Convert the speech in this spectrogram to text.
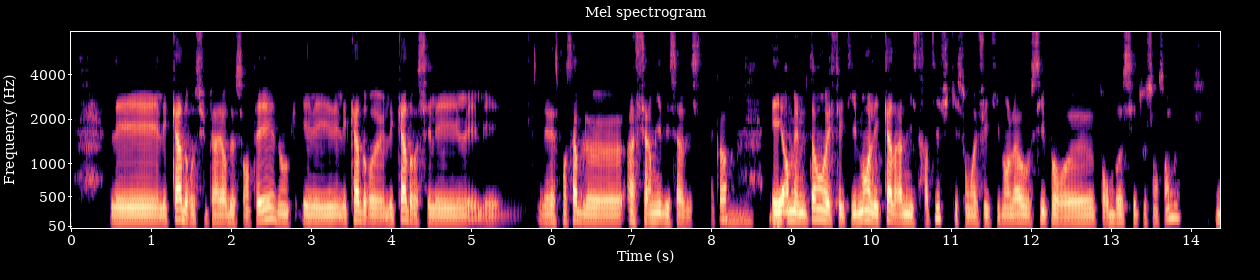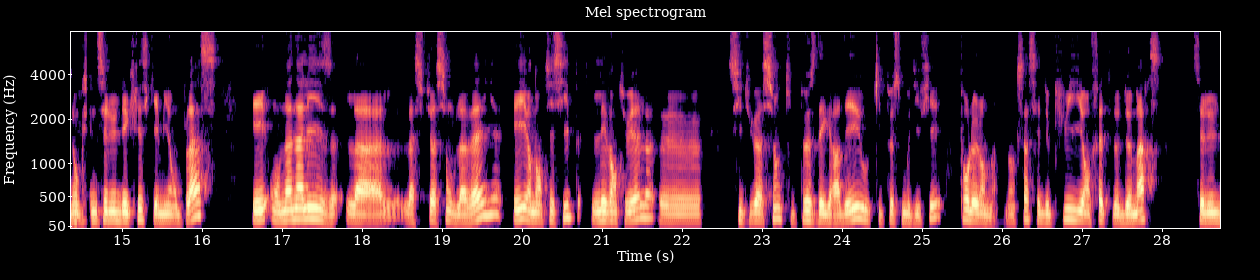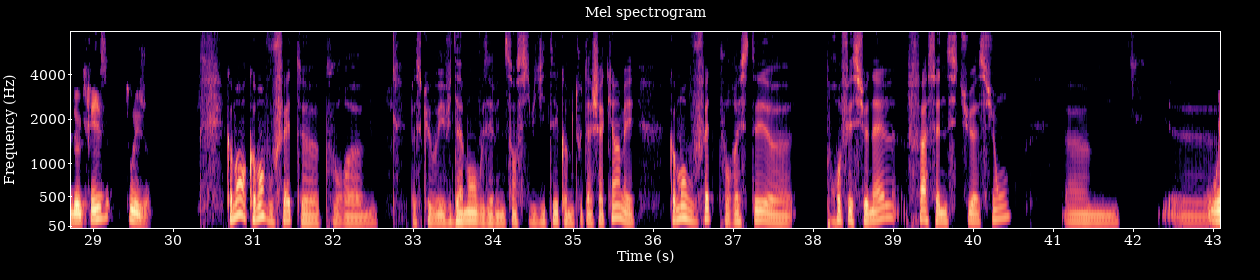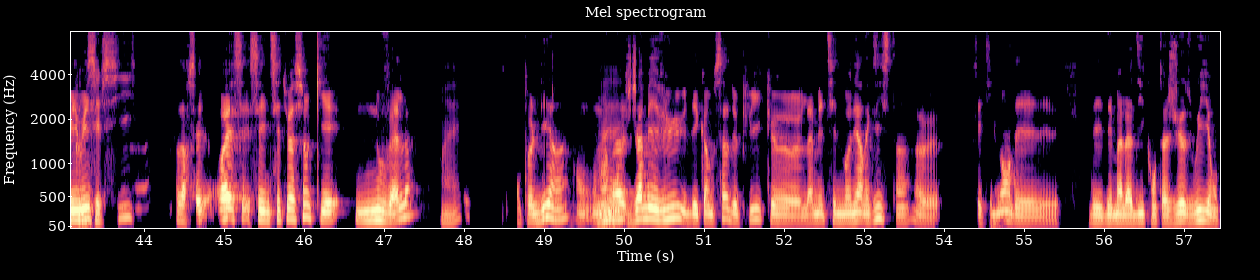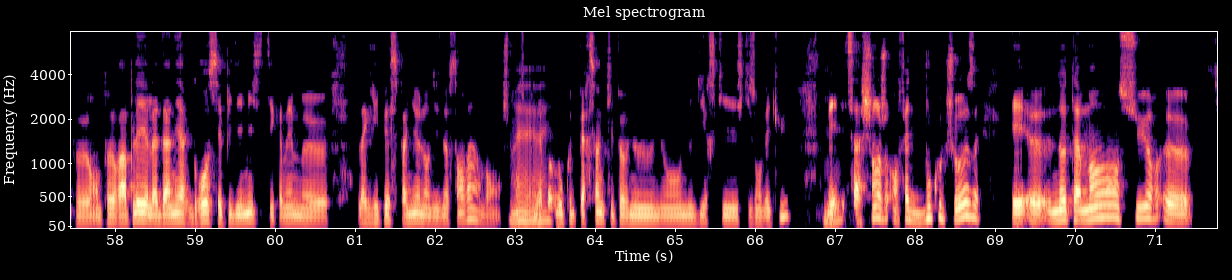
Les, les, cadres supérieurs de santé, donc et les, les cadres les cadres c'est les, les, les responsables euh, infirmiers des services, d'accord? Mmh. Et en même temps, effectivement, les cadres administratifs qui sont effectivement là aussi pour euh, pour bosser tous ensemble. Donc c'est une cellule des crises qui est mise en place et on analyse la, la situation de la veille et on anticipe l'éventuelle euh, situation qui peut se dégrader ou qui peut se modifier pour le lendemain. Donc ça, c'est depuis en fait le 2 mars, cellule de crise tous les jours. Comment, comment vous faites pour... parce que évidemment, vous avez une sensibilité comme tout à chacun, mais comment vous faites pour rester professionnel face à une situation oui, comme oui. celle-ci? Alors, c'est ouais, une situation qui est nouvelle. Ouais on peut le dire, hein. on n'en a jamais vu des comme ça depuis que la médecine moderne existe. Hein. Effectivement, des, des, maladies contagieuses, oui, on peut, on peut rappeler la dernière grosse épidémie, c'était quand même euh, la grippe espagnole en 1920. Bon, je pense qu'il n'y a pas beaucoup de personnes qui peuvent nous, nous, nous dire ce qu'ils, ce qu'ils ont vécu, mais mmh. ça change en fait beaucoup de choses, et euh, notamment sur,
